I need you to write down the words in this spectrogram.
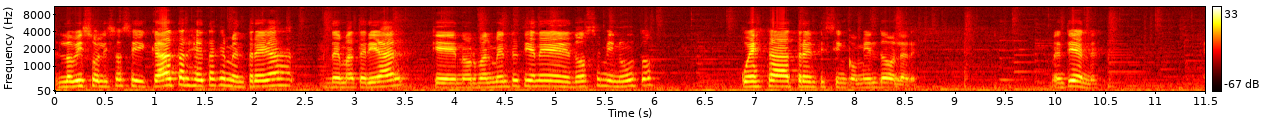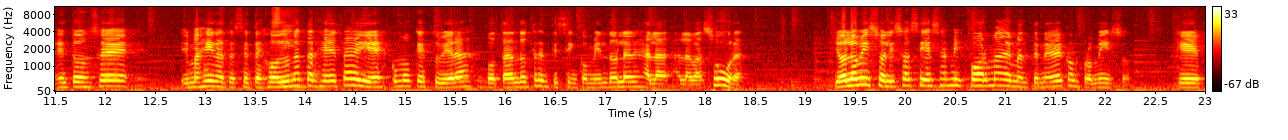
lo visualizo así. Cada tarjeta que me entregas de material, que normalmente tiene 12 minutos, cuesta 35 mil dólares. ¿Me entiendes? Entonces, imagínate, se te jode Sí. una tarjeta y es como que estuvieras botando 35 mil dólares a la, a la basura. Yo lo visualizo así, esa es mi forma de mantener el compromiso. que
